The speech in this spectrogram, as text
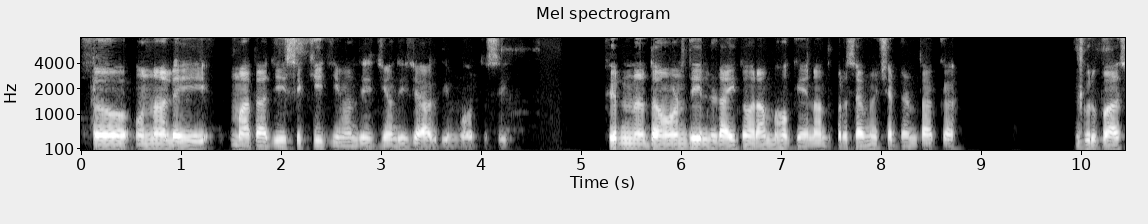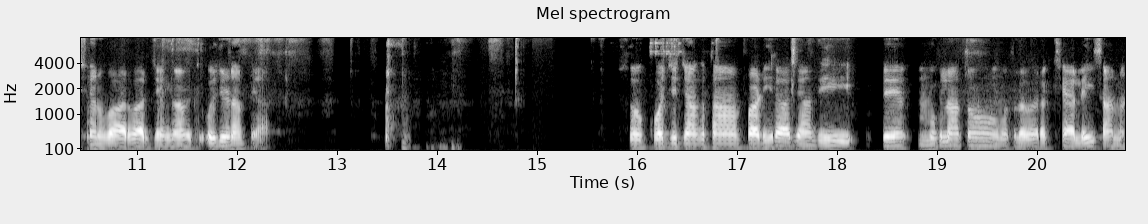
ਸੋ ਉਹਨਾਂ ਲਈ ਮਾਤਾ ਜੀ ਸਿੱਖੀ ਜੀਵਨ ਦੀ ਜਿਉਂਦੀ ਜਾਗਦੀ ਮੂਰਤ ਸੀ। ਫਿਰ ਨਦੌਣ ਦੀ ਲੜਾਈ ਤੋਂ ਆਰੰਭ ਹੋ ਕੇ ਅਨੰਦਪੁਰ ਸਾਹਿਬ ਨੂੰ ਛੱਡਣ ਤੱਕ ਗੁਰੂ ਪਾਤਸ਼ਾਹ ਨੂੰ ਵਾਰ-ਵਾਰ ਜੰਗਾਂ ਵਿੱਚ ਉਲਝਣਾ ਪਿਆ। ਸੋ ਕੁਝ ਜੰਗ ਤਾਂ ਪਹਾੜੀ ਰਾਜਿਆਂ ਦੀ ਤੇ ਮੁਗਲਾਂ ਤੋਂ ਮਤਲਬ ਰੱਖਿਆ ਲਈ ਸਨ।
